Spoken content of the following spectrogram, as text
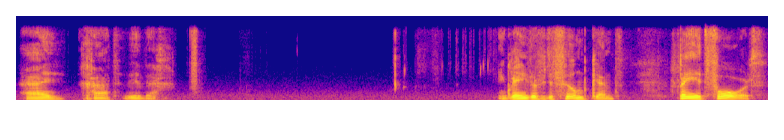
Hij gaat weer weg. Ik weet niet of je de film kent. Pay it forward.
